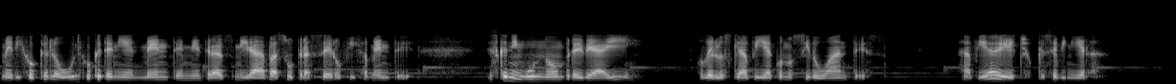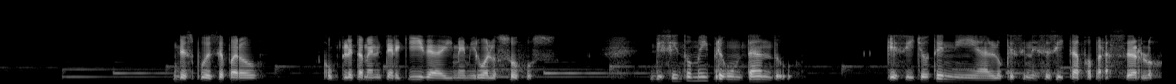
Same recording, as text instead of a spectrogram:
Me dijo que lo único que tenía en mente mientras miraba su trasero fijamente es que ningún hombre de ahí o de los que había conocido antes había hecho que se viniera. Después se paró, completamente erguida, y me miró a los ojos, diciéndome y preguntando que si yo tenía lo que se necesitaba para hacerlo.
